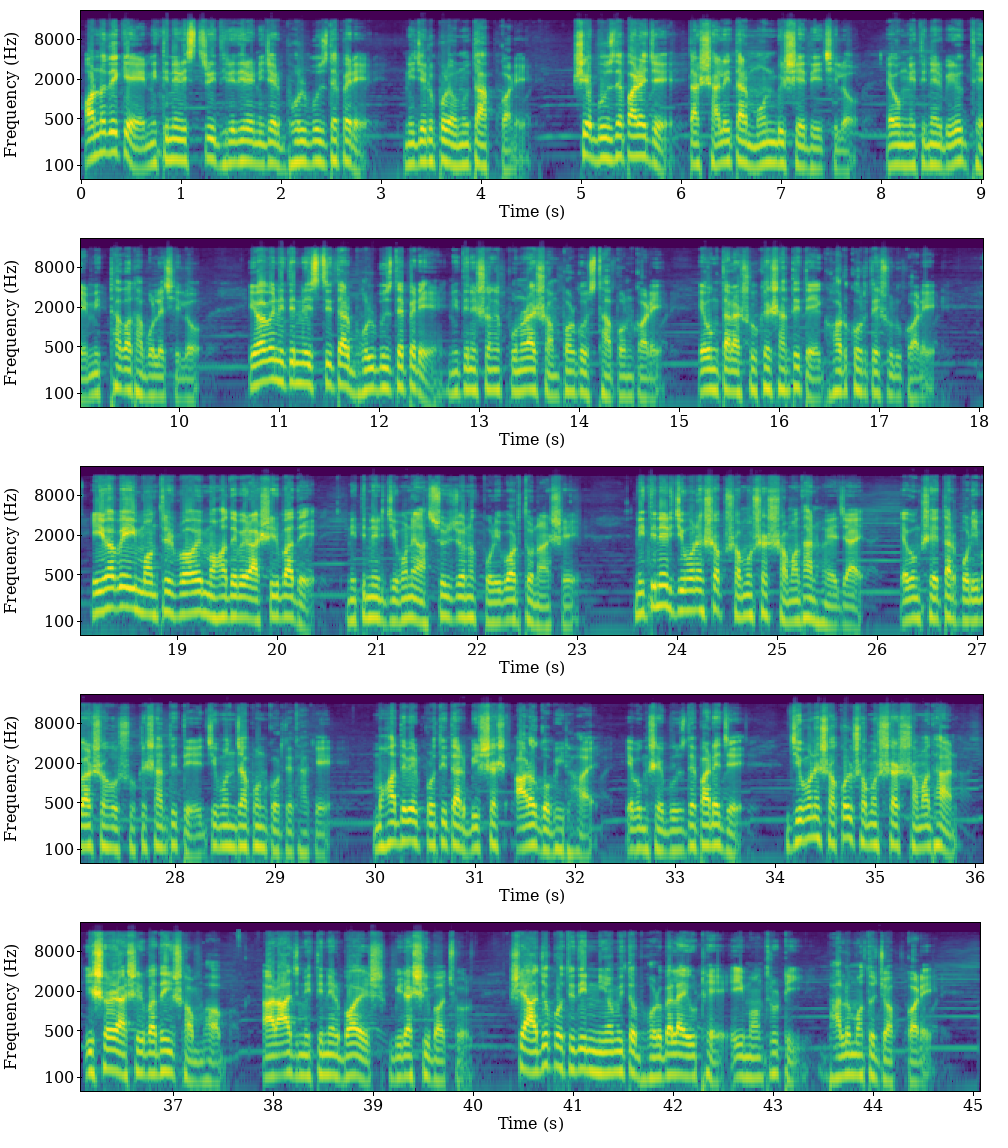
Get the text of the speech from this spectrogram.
অন্যদিকে, নিতিনের স্ত্রী ধীরে ধীরে নিজের ভুল বুঝতে পেরে নিজের উপরে অনুতাপ করে। সে বুঝতে পারে যে তার শালী তার মন বিষিয়ে দিয়েছিল এবং নিতিনের বিরুদ্ধে মিথ্যা কথা বলেছিল। এভাবে নিতিনের স্ত্রী তার ভুল বুঝতে পেরে নিতিনের সঙ্গে পুনরায় সম্পর্ক স্থাপন করে এবং তারা সুখে শান্তিতে ঘর করতে শুরু করে। এইভাবে এই মন্ত্রের প্রভাবে মহাদেবের আশীর্বাদে নিতিনের জীবনে আশ্চর্যজনক পরিবর্তন আসে। নিতিনের জীবনের সব সমস্যার সমাধান হয়ে যায় এবং সে তার পরিবার সহ সুখে শান্তিতে জীবনযাপন করতে থাকে। মহাদেবের প্রতি তার বিশ্বাস আরও গভীর হয় এবং সে বুঝতে পারে যে জীবনে সকল সমস্যার সমাধান ঈশ্বরের আশীর্বাদেই সম্ভব। আর আজ নিতিনের বয়স বিরাশি বছর। সে আজও প্রতিদিন নিয়মিত ভোরবেলায় উঠে এই মন্ত্রটি ভালো মতো জপ করে।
